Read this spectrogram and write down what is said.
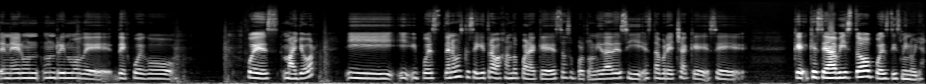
tener un, un ritmo de, de, juego pues mayor y, y, pues tenemos que seguir trabajando para que estas oportunidades y esta brecha que se, que, que se ha visto pues disminuya.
